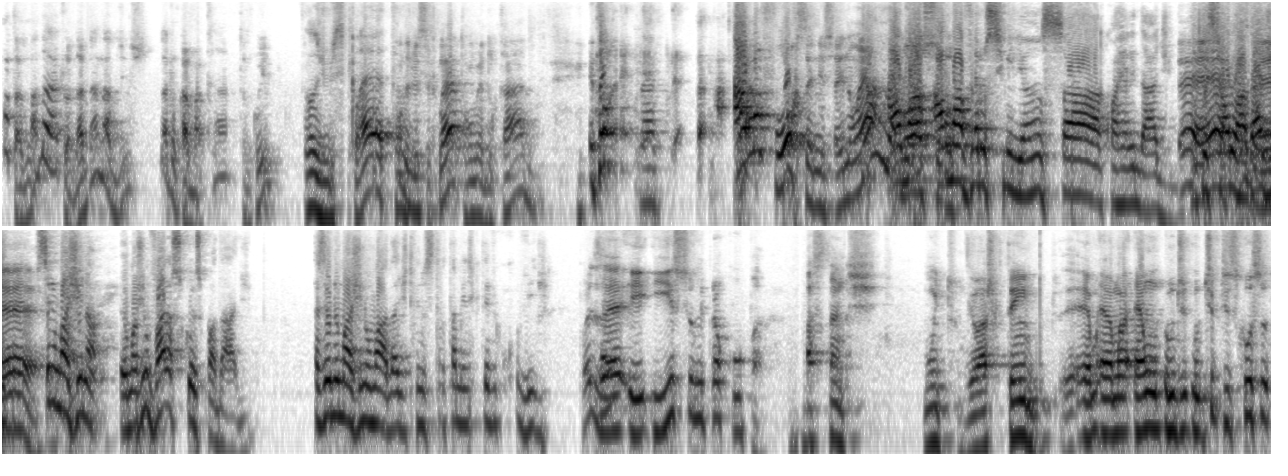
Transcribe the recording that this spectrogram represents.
Votaram no Haddad, o Haddad não é nada disso. Haddad é um cara bacana, tranquilo. Anda de bicicleta. Anda de bicicleta, um educado. Então, é, há uma força nisso aí, não é um há negócio... Uma, há uma verossimilhança com a realidade. É, o pessoal do Haddad, é. você não imagina, eu imagino várias coisas com o Haddad, mas eu não imagino o Haddad tendo esse tratamento que teve com o Covid. Pois é, e, e isso me preocupa bastante, muito. Eu acho que tem, é, é, uma- é um, um um tipo de discurso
